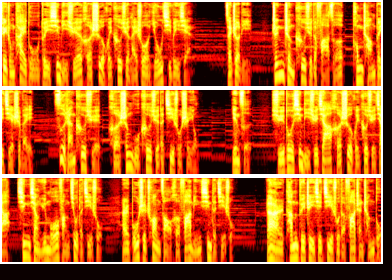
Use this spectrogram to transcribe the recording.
这种态度对心理学和社会科学来说尤其危险。在这里。真正科学的法则通常被解释为自然科学和生物科学的技术使用，因此，许多心理学家和社会科学家倾向于模仿旧的技术，而不是创造和发明新的技术。然而，他们对这些技术的发展程度、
